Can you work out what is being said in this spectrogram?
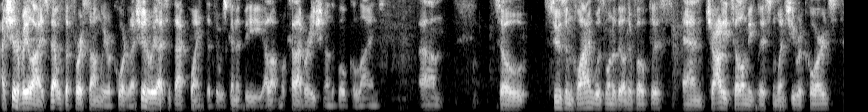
I should have realized that was the first song we recorded. I should have realized at that point that there was going to be a lot more collaboration on the vocal lines. Um, so Susan Huang was one of the other vocalists, and Charlie told me, listen, when she records,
